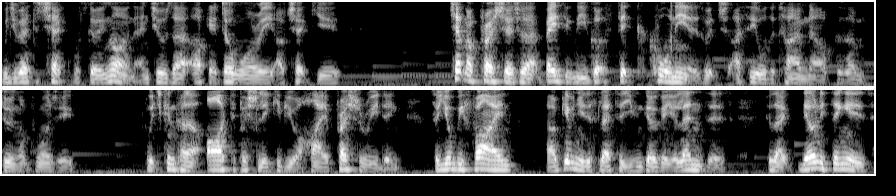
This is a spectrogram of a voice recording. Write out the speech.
Would you be able to check what's going on? And she was like, okay, don't worry, I'll check you. Check my pressure. So that basically you've got thick corneas, which I see all the time now because I'm doing ophthalmology, which can kind of artificially give you a higher pressure reading. So you'll be fine. I've given you this letter. You can go get your lenses. Because like the only thing is,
